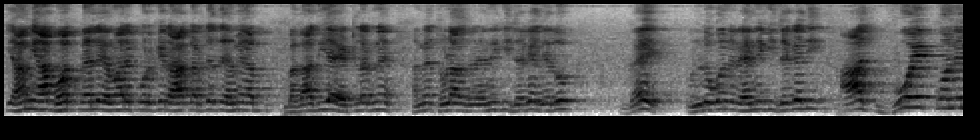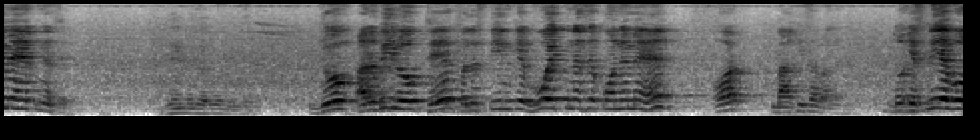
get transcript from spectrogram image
कि हम यहाँ बहुत पहले हमारे पुर के रहा करते थे, हमें अब भगा दिया, हिटलर ने हमें थोड़ा रहने की जगह दे दो। गए, उन लोगों ने रहने की जगह दी। आज वो एक कोने में है इतने से। जो अरबी लोग थे, फलस्तीन के, वो इतने से कोने में हैं और बाकी सब अलग तो इसलिए वो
